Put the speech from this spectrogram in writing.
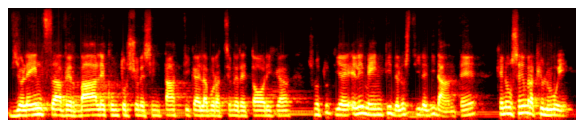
violenza verbale, contorsione sintattica, elaborazione retorica, sono tutti elementi dello stile di Dante che non sembra più lui.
